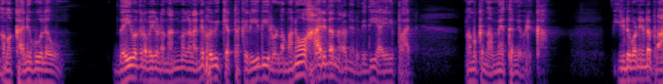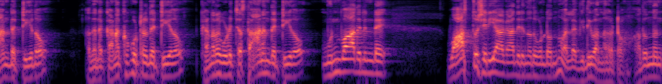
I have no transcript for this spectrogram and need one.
നമുക്കനുകൂലവും ദൈവകൃപയുടെ നന്മകൾ അനുഭവിക്കത്തക്ക രീതിയിലുള്ള മനോഹാരിത നിറഞ്ഞൊരു വിധിയായിരിക്കാൻ നമുക്ക് നമ്മെ തന്നെ ഒരുക്കാം. വീട് പ്ലാൻ തെറ്റിയതോ അതിന്റെ കണക്ക് കൂട്ടൽ തെറ്റിയതോ കിണർ കുഴിച്ച സ്ഥാനം തെറ്റിയതോ മുൻവാതിലിന്റെ വാസ്തു ശരിയാകാതിരുന്നത് കൊണ്ടൊന്നുമല്ല വിധി വന്ന കേട്ടോ. അതൊന്നും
